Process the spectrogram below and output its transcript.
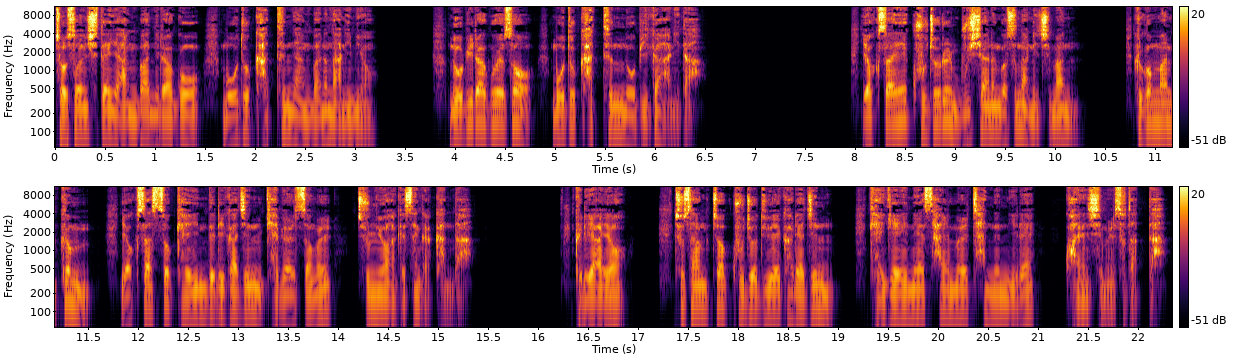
조선시대 양반이라고 모두 같은 양반은 아니며 노비라고 해서 모두 같은 노비가 아니다. 역사의 구조를 무시하는 것은 아니지만 그것만큼 역사 속 개인들이 가진 개별성을 중요하게 생각한다. 그리하여 추상적 구조 뒤에 가려진 개개인의 삶을 찾는 일에 관심을 쏟았다.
